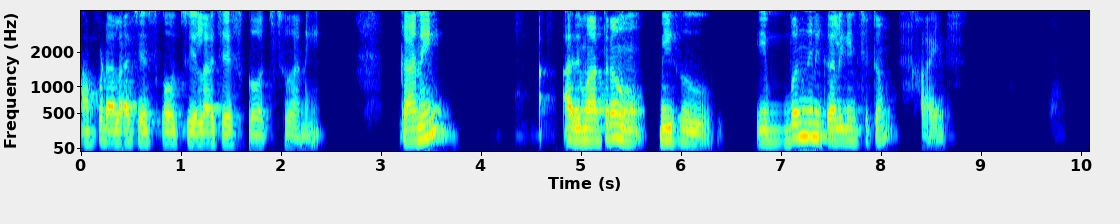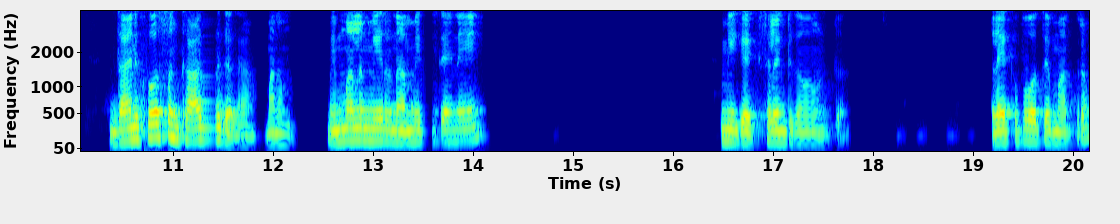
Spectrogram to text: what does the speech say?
అప్పుడు అలా చేసుకోవచ్చు ఇలా చేసుకోవచ్చు అని. కానీ అది మాత్రం మీకు ఇబ్బందిని కలిగించటం ఖాయం. దానికోసం కాదు కదా మనం మిమ్మల్ని మీరు నమ్మితేనే మీకు ఎక్సలెంట్గా ఉంటుంది. లేకపోతే మాత్రం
